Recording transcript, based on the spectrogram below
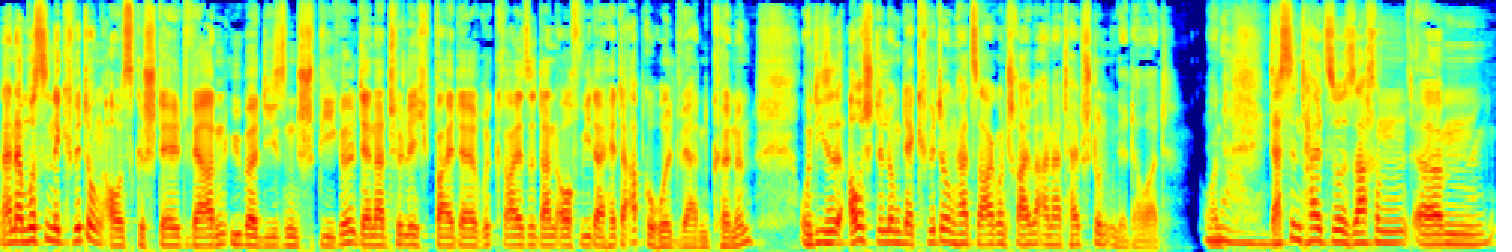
Nein, da musste eine Quittung ausgestellt werden über diesen Spiegel, der natürlich bei der Rückreise dann auch wieder hätte abgeholt werden können. Und diese Ausstellung der Quittung hat sage und schreibe anderthalb Stunden gedauert. Und Nein. das sind halt so Sachen, ähm,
